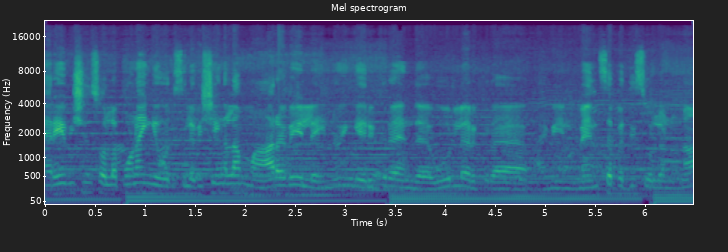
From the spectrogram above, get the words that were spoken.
நிறைய விஷயம் சொல்ல போனால் இங்கே ஒரு சில விஷயங்கள்லாம் மாறவே இல்லை. இன்னும் இங்கே இருக்கிற இந்த ஊரில் இருக்கிற ஐ மீன் மென்ஸை பற்றி சொல்லணும்னா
